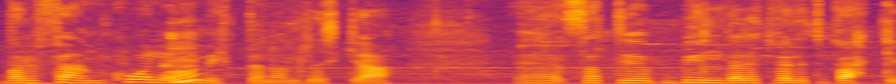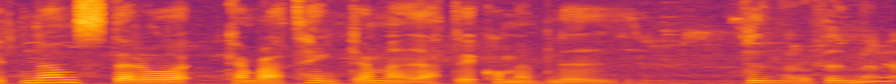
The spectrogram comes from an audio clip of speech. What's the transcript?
var det fänkålen i mitten Ulrika? Eh, Så att det bildar ett väldigt vackert mönster och kan bara tänka mig att det kommer bli finare och finare.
